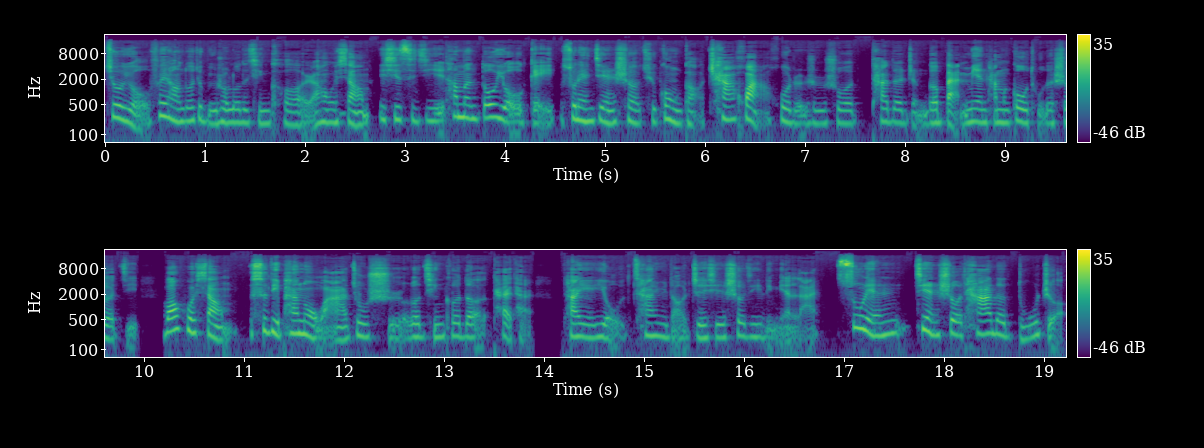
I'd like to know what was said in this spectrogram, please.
就有非常多，就比如说罗德琴科，然后像利西斯基，他们都有给苏联建设去供稿、插画，或者是说它的整个版面他们构图的设计，包括像斯蒂潘诺娃，就是罗德钦科的太太，她也有参与到这些设计里面来。苏联建设它的读者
